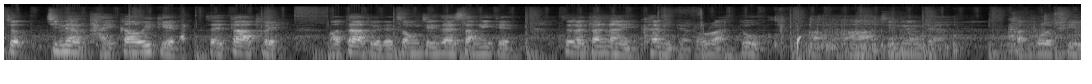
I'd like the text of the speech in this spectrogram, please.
就尽量抬高一点，在大腿，把大腿的中间再上一点。这个当然也看你的柔软度啊，啊，尽量的转过去。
